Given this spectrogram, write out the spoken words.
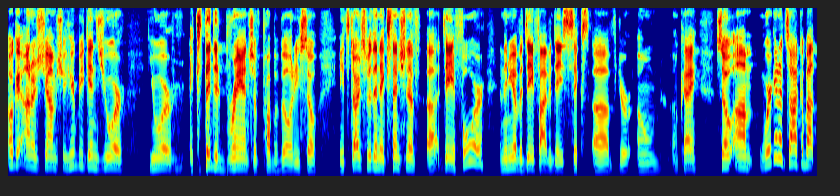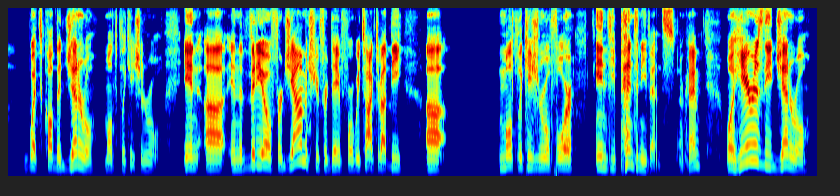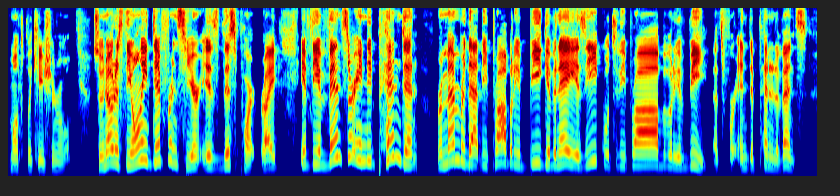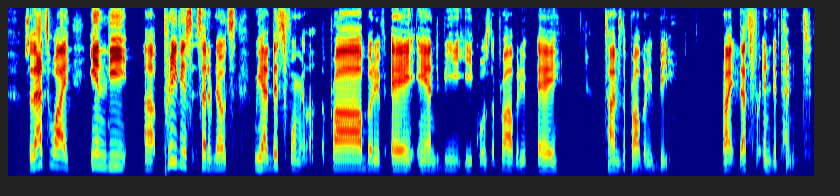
Okay, honors geometry. Here begins your your extended branch of probability. So it starts with an extension of uh, day four, and then you have a day five and day six of your own. Okay, so um, we're going to talk about what's called the general multiplication rule. In uh, in the video for geometry for day four, we talked about the uh, multiplication rule for independent events. Okay, well, here is the general multiplication rule. So notice the only difference here is this part, right? If the events are independent, remember that the probability of B given A is equal to the probability of B. That's for independent events. So that's why in the uh, previous set of notes, we had this formula. The probability of A and B equals the probability of A times the probability of B, right? That's for independent.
